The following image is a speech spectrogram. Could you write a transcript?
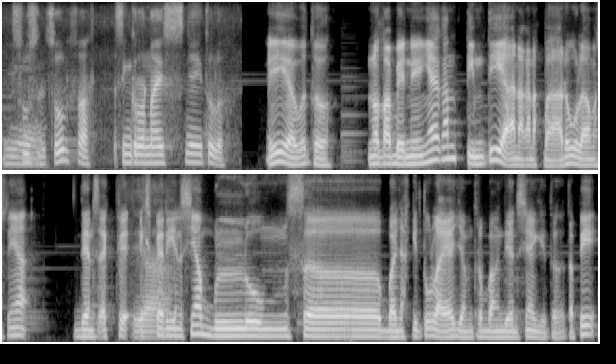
Iya. Susah, susah. Sinkronize-nya itu loh. Iya, betul. Notabene-nya kan tim T ya anak-anak baru lah, maksudnya dance Iya. experience-nya belum sebanyak itulah ya jam terbang dance-nya gitu. Tapi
